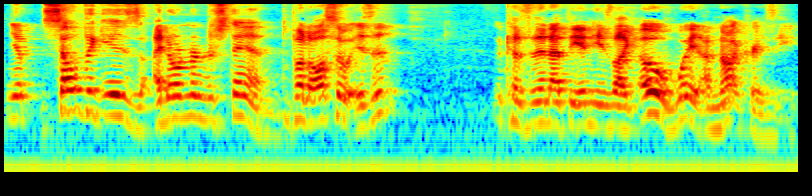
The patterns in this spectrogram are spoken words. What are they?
yep, Selvig is. I don't understand. but also isn't because then at the end he's like, oh wait, I'm not crazy.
